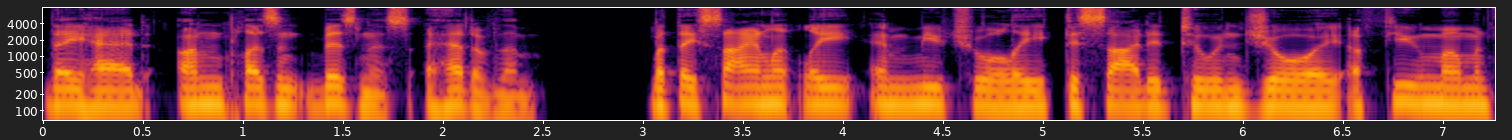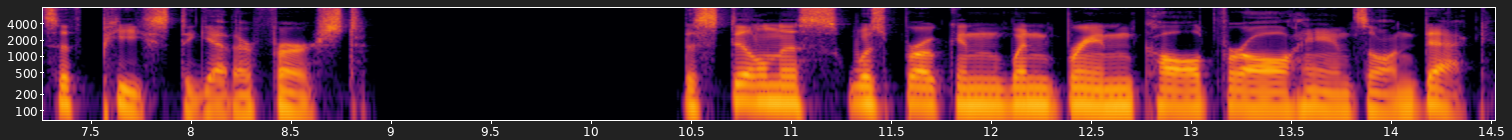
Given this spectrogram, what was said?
They had unpleasant business ahead of them, but they silently and mutually decided to enjoy a few moments of peace together first. The stillness was broken when Bryn called for all hands on deck,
